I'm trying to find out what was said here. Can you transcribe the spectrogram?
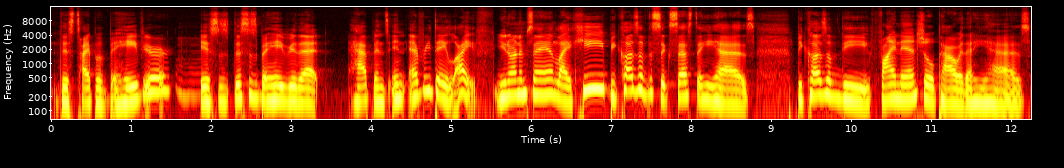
this type of behavior mm-hmm. is. This is behavior that happens in everyday life. You know what I'm saying? Like he because of the success that he has, because of the financial power that he has,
